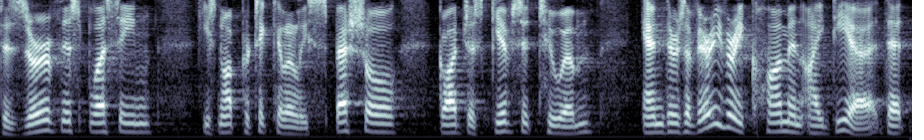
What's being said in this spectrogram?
deserve this blessing. He's not particularly special. God just gives it to him. And there's a very, very common idea that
